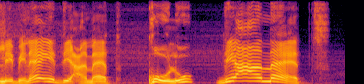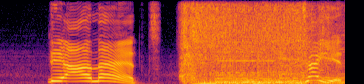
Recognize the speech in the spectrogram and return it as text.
لبناء الدعامات قولوا دعامات. دعامات! جيد!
